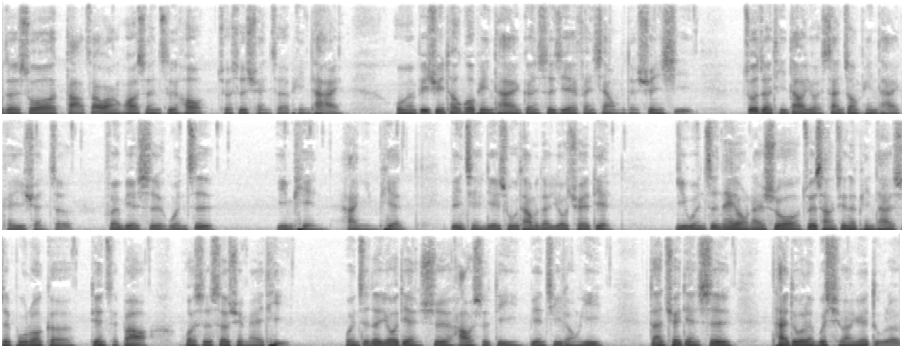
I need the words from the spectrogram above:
者说，打造完化身之后，就是选择平台。我们必须透过平台跟世界分享我们的讯息。作者提到有三种平台可以选择，分别是文字、音频和影片，并且列出他们的优缺点。以文字内容来说，最常见的平台是部落格、电子报或是社群媒体。文字的优点是耗时低、编辑容易，但缺点是太多人不喜欢阅读了。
